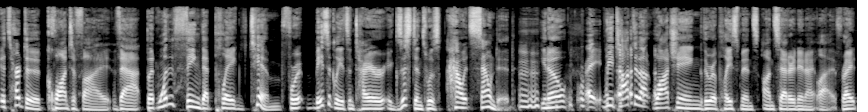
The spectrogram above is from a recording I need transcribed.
it's hard to quantify that. But one thing that plagued Tim for basically its entire existence was how it sounded. Mm-hmm. You know? Right. We talked about watching the replacements on Saturday Night Live, right?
